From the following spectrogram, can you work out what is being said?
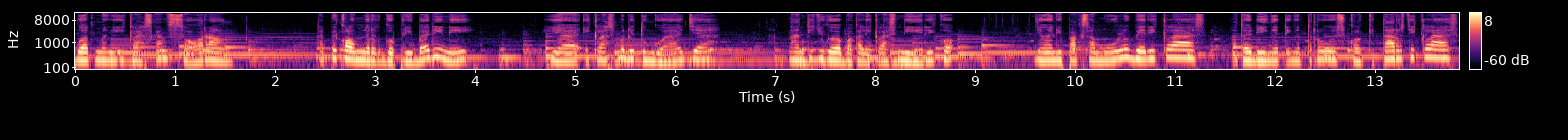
buat mengikhlaskan seseorang. Tapi kalau menurut gue pribadi nih, ya ikhlasmu ditunggu aja. Nanti juga bakal ikhlas sendiri kok. Jangan dipaksa mulu biar ikhlas atau diinget-inget terus kalau kita harus ikhlas.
